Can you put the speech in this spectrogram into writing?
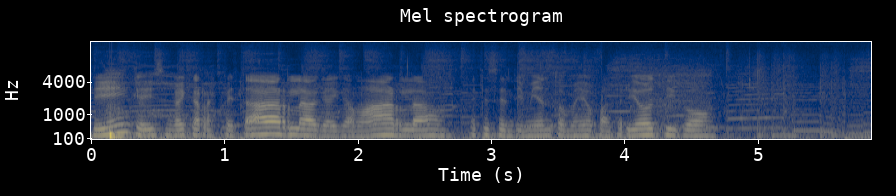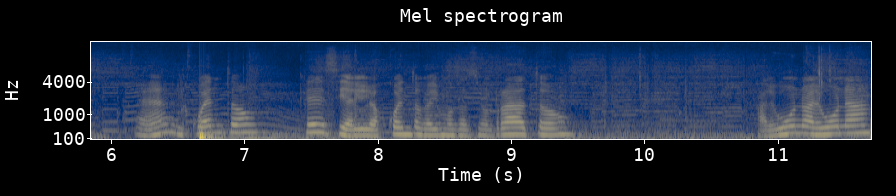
¿Sí? Que dicen que hay que respetarla, que hay que amarla, este sentimiento medio patriótico. ¿Eh? ¿El cuento? ¿Qué decían los cuentos que vimos hace un rato? ¿Alguno, alguna?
